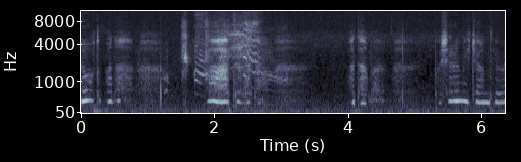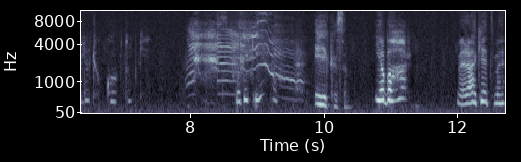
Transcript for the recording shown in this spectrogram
Ne oldu bana? Ah, hatırladım. Adam başaramayacağım diye öyle çok korktum ki. Bebek iyi mi? İyi kızım. Ya Bahar? Merak etme.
